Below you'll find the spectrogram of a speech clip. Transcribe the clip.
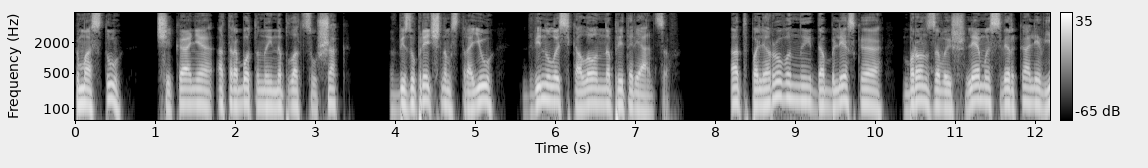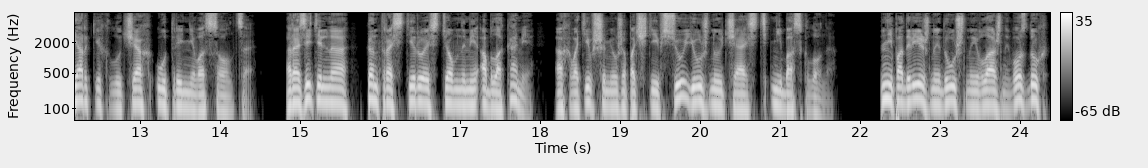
К мосту, чеканя отработанный на плацу шаг, в безупречном строю двинулась колонна претарианцев. Отполированные до блеска бронзовые шлемы сверкали в ярких лучах утреннего солнца, разительно контрастируя с темными облаками, охватившими уже почти всю южную часть небосклона. Неподвижный, душный и влажный воздух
